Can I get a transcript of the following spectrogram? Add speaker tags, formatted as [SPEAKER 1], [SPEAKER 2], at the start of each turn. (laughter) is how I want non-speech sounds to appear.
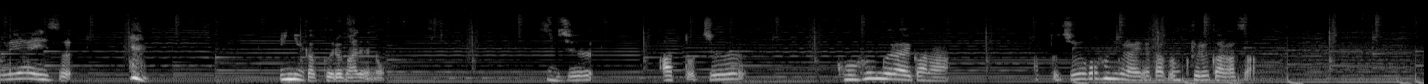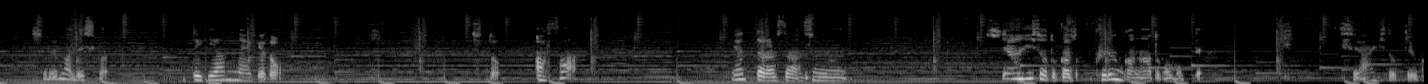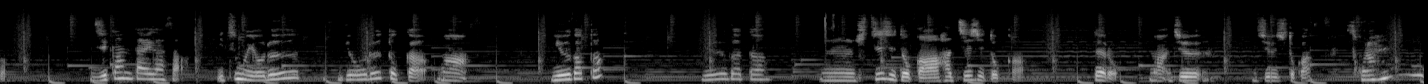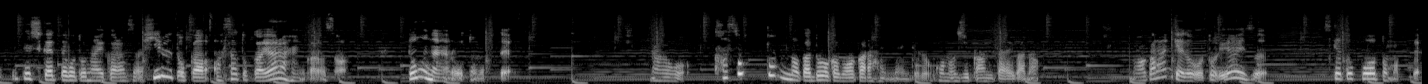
[SPEAKER 1] とりあえず、イニが来るまでの、10、あと15分ぐらいかな。あと15分ぐらいで多分来るからさ。それまでしかできやんないけど。ちょっと、朝、やったらさ、その、知らん人とか来るんかなとか思って。知らん人っていうか。時間帯がさ、いつも夜、夜とか、まあ、夕方？夕方？うん、7時とか8時とか、どうやろまあ、10、10時とか。そこら辺でしかやったことないからさ、昼とか朝とかやらへんからさ、どうなんやろうと思って。なるほど。かそっとんのかどうかもわからへんねんけど、この時間帯がな。わからんけど、とりあえず、つけとこうと思って。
